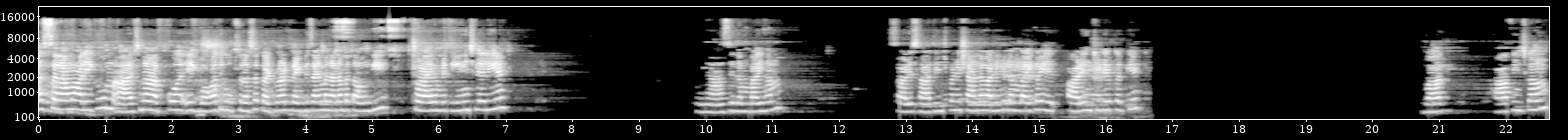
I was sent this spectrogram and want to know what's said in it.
अस्सलाम वालेकुम आज मैं आपको एक बहुत ही खूबसूरत सा कटवर्क नेक डिज़ाइन बनाना बताऊँगी। चौड़ाई हमने तीन इंच ले लिए यहाँ से लंबाई हम साढ़े सात इंच पर निशान लगा लेंगे लंबाई का आठ इंच टेप करके। बाद हाफ़ इंच का हम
